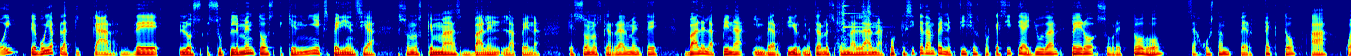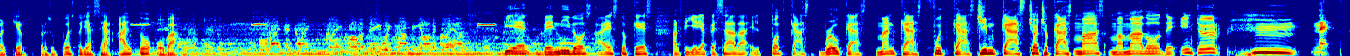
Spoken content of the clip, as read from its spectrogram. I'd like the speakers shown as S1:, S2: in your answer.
S1: Hoy te voy a platicar de los suplementos que en mi experiencia son los que más valen la pena, que son los que realmente vale la pena invertir, meterles una lana, porque sí te dan beneficios, porque sí te ayudan, pero sobre todo se ajustan perfecto a cualquier presupuesto, ya sea alto o bajo. Bienvenidos a esto que es Artillería Pesada, el podcast, Broadcast, Mancast, Foodcast, Gymcast, Chochocast, más mamado de Internet.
